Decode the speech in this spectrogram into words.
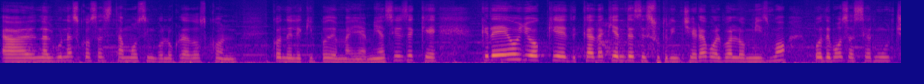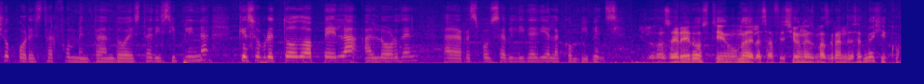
ah, en algunas cosas estamos involucrados con, con el equipo de Miami, así es de que creo yo que cada quien desde su trinchera, vuelvo a lo mismo, podemos hacer mucho por estar fomentando esta disciplina que sobre todo apela al orden, a la responsabilidad y a la convivencia. Y los acereros tienen una de las aficiones más grandes en México.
